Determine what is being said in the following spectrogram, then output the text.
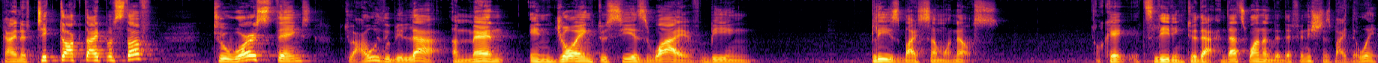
kind of TikTok type of stuff to worse things to a'udhu billah, a man enjoying to see his wife being pleased by someone else. Okay, it's leading to that. And that's one of the definitions, by the way.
